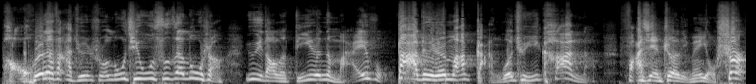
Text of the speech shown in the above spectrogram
跑回了大军，说卢奇乌斯在路上遇到了敌人的埋伏。大队人马赶过去一看呢，发现这里面有事儿。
